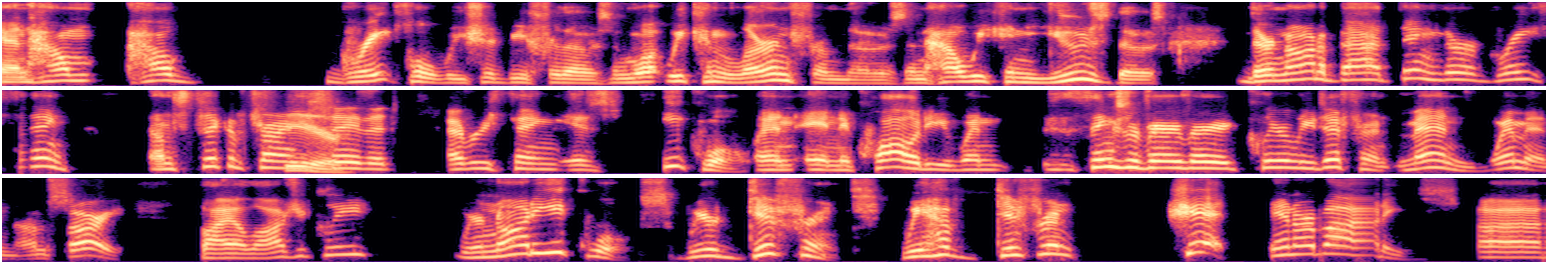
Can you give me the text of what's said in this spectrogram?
and how how grateful we should be for those and what we can learn from those and how we can use those? They're not a bad thing. They're a great thing. I'm sick of trying to say that everything is equal and, and equality when things are very very clearly different. Men women i'm sorry. Biologically we're not equals. We're different. We have different shit in our bodies uh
